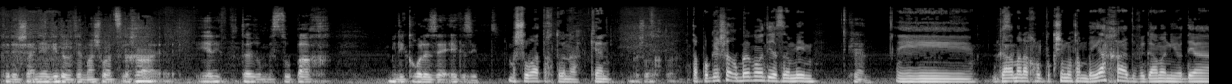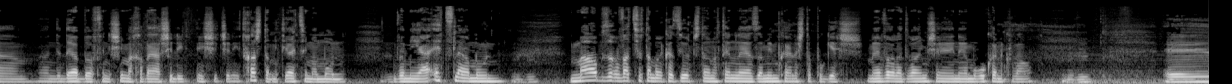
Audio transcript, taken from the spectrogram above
כדי שאני אגיד על זה משהו הצלחה, יהיה לי יותר מסובך מלקרוא לזה אקזיט, בשורה התחתונה, כן. בשורה התחתונה. אתה פוגש הרבה מאוד יזמים. כן. אה, גם אנחנו פוגשים אותם ביחד וגם אני יודע, אני יודע באופן אישי מהחוויה שלי, אישית שלי איתך שאתה מתייעץ עם המון ומייעץ להמון. מה האובזרבציות המרכזיות שאתה נותן ליזמים כאלה שאתה פוגש מעבר לדברים שנאמרו כאן כבר? אה,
